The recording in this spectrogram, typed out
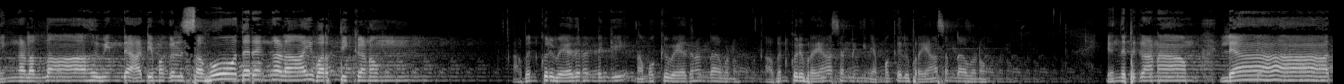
നിങ്ങൾ അള്ളാഹുവിന്റെ അടിമകൾ സഹോദരങ്ങളായി വർത്തിക്കണം. അവൻക്കൊരു വേദന ഉണ്ടെങ്കിൽ നമുക്ക് വേദന ഉണ്ടാവണം. അവൻക്കൊരു പ്രയാസം ഉണ്ടെങ്കിൽ നമുക്കൊരു പ്രയാസം ഉണ്ടാവണം. എന്നിട്ട് കാണാം ലാ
